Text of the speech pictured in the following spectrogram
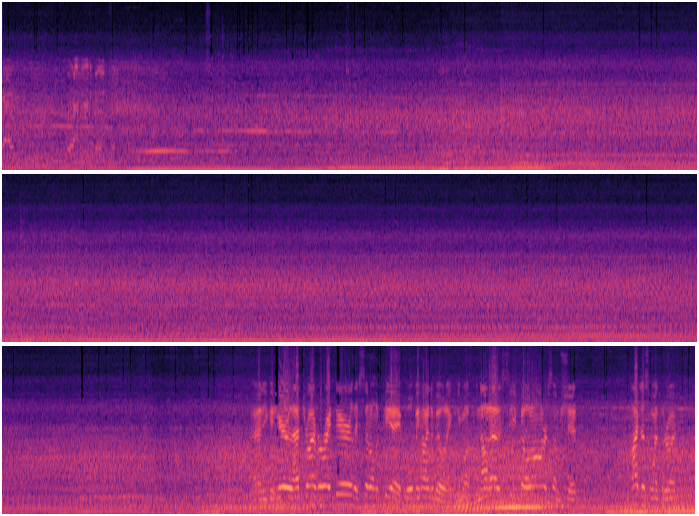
so we're up on a good. And you can hear that driver right there, they sit on the PA, pull behind the building. He must have not had his seatbelt on or some shit. I just went through it.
